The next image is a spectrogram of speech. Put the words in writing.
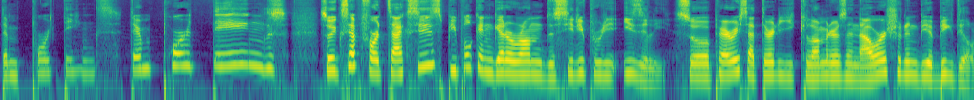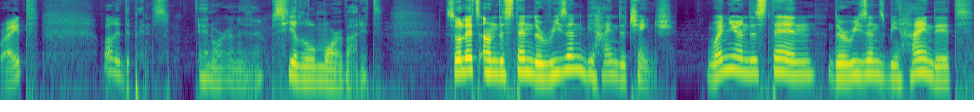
Them poor things. Them poor things. So, except for taxis, people can get around the city pretty easily. So, Paris at 30 kilometers an hour shouldn't be a big deal, right? Well, it depends. And we're gonna see a little more about it. So, let's understand the reason behind the change. When you understand the reasons behind it,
